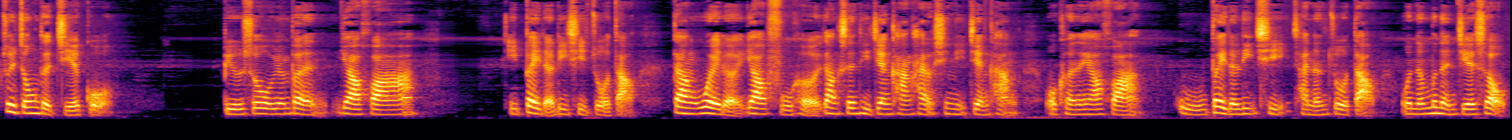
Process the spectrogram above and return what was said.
最终的结果，比如说我原本要花一倍的力气做到，但为了要符合让身体健康还有心理健康，我可能要花五倍的力气才能做到。我能不能接受？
